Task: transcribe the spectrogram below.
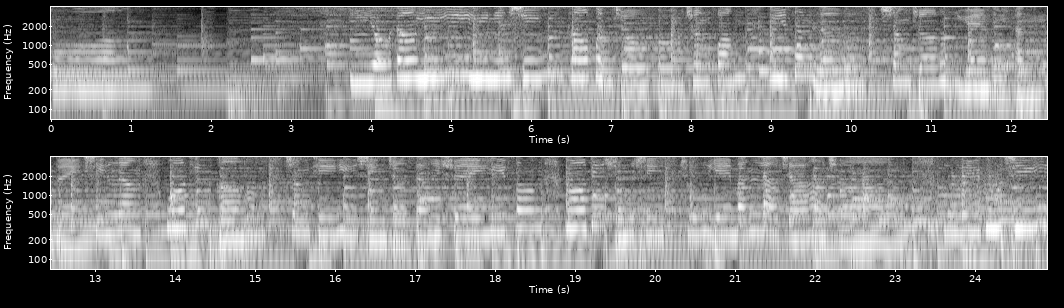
光。又到一年新桃换旧符成黄，一分了乡正月里安对凄凉。我听旁张提醒着在。水一方，落笔书信，竹叶满了家常。理不清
